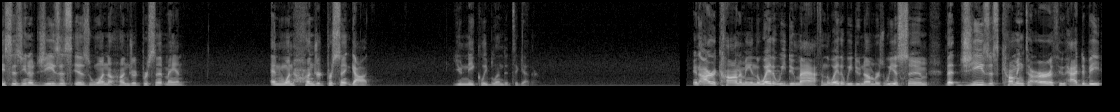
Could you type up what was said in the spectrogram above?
He says, you know, Jesus is 100% man and 100% God, uniquely blended together in our economy in the way that we do math and the way that we do numbers, we assume that Jesus coming to earth, who had to be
